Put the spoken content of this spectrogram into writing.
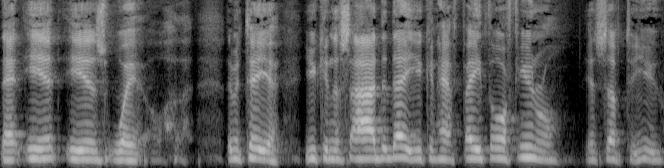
that it is well. Let me tell you, you can decide today, you can have faith or funeral. It's up to you.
